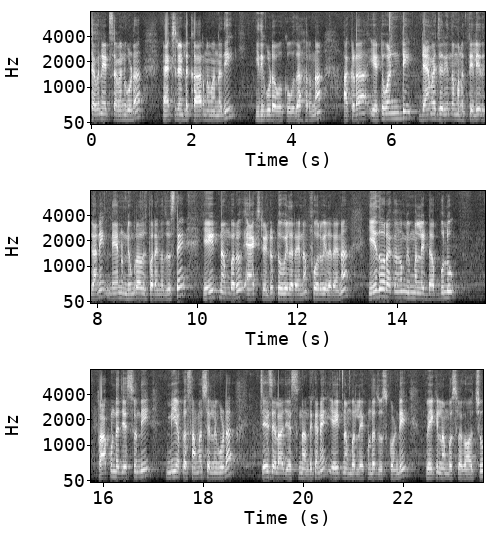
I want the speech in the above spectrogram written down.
సెవెన్ ఎయిట్ సెవెన్ కూడా యాక్సిడెంట్ల కారణం అన్నది ఇది కూడా ఒక ఉదాహరణ. అక్కడ ఎటువంటి డ్యామేజ్ జరిగిందో మనకు తెలియదు కానీ నేను న్యూమరాలజీ పరంగా చూస్తే eight number accident two wheeler అయినా ఫోర్ వీలర్ అయినా ఏదో రకంగా మిమ్మల్ని డబ్బులు రాకుండా చేస్తుంది. మీ యొక్క సమస్యలను కూడా చేసేలా చేస్తుంది అందుకనే ఎయిట్ నెంబర్ లేకుండా చూసుకోండి. వెహికల్ నెంబర్స్లో కావచ్చు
